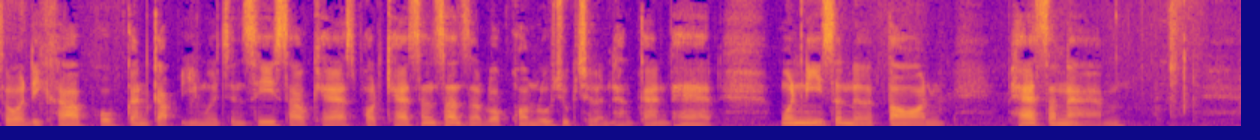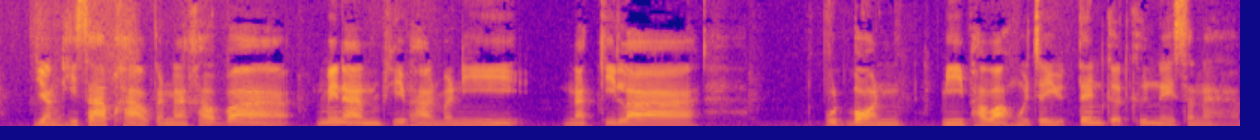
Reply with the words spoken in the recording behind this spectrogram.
สวัสดีครับ พบกันกับ Emergency Soundcast Podcast สั้นๆสำหรับความรู้ฉุกเฉินทางการแพทย์ วันนี้เสนอตอนแพทย์สนาม อย่างที่ทราบข่าวกันนะครับว่าไม่นานที่ผ่านมานี้นักกีฬาฟุตบอลมีภาวะหัวใจหยุดเต้นเกิดขึ้นในสนาม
